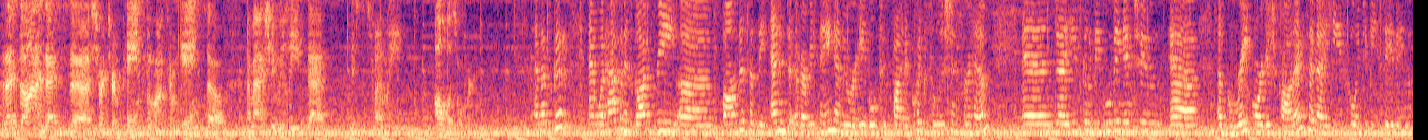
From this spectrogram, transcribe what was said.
but that's gone and that's uh, short-term pain for long-term gain so I'm actually relieved that this is finally almost over. And that's good. And what happened is Godfrey uh, found us at the end of everything, and we were able to find a quick solution for him. And uh, he's going to be moving into uh, a great mortgage product, and uh, he's going to be saving.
